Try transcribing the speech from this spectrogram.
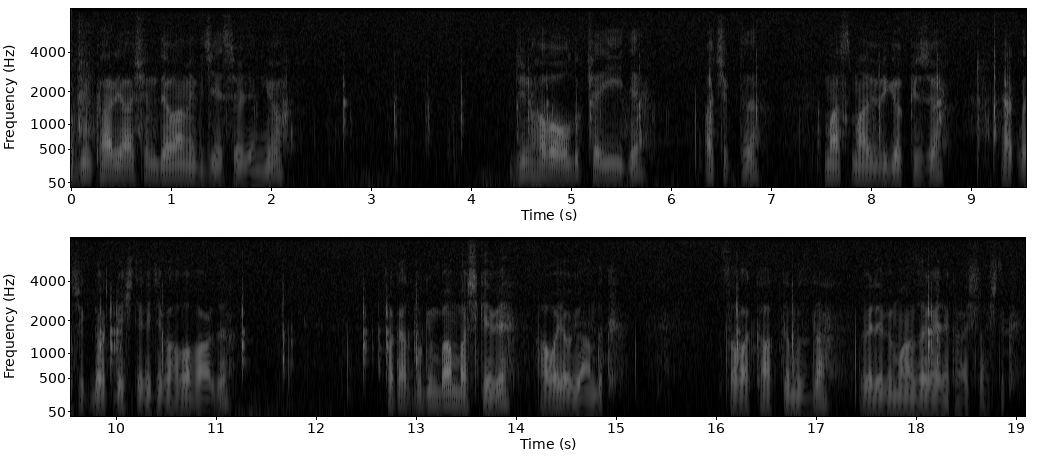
Bugün kar yağışının devam edeceği söyleniyor. Dün hava oldukça iyiydi. Açıktı. Masmavi bir gökyüzü. Yaklaşık 4-5 derece bir hava vardı. Fakat bugün bambaşka bir havaya uyandık. Sabah kalktığımızda böyle bir manzarayla karşılaştık.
